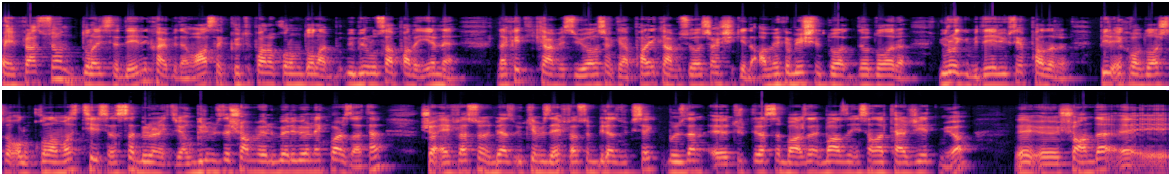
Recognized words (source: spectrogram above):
Enflasyon dolayısıyla değerini kaybeden varsa kötü para konumunda olan bir, bir ulusal para yerine nakit ikamesi yol açacak yani para ikamesi yol açacak şekilde Amerika Birleşik Dola- doları, euro gibi değeri yüksek paraların bir ekonomi dolaşımda olup kullanılması TIRS yasasına bir örnektir. Yani günümüzde şu an böyle, böyle bir örnek var zaten. Şu an enflasyon biraz ülkemizde enflasyon biraz yüksek. Bu yüzden e, Türk lirasını bazen bazı insanlar tercih etmiyor. Ve e, şu anda e, e,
